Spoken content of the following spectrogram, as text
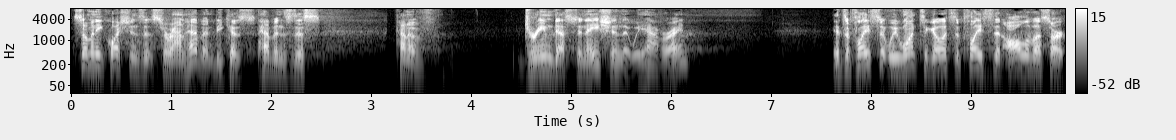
So many questions that surround heaven because heaven's this kind of dream destination that we have, right? It's a place that we want to go. It's a place that all of us are,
